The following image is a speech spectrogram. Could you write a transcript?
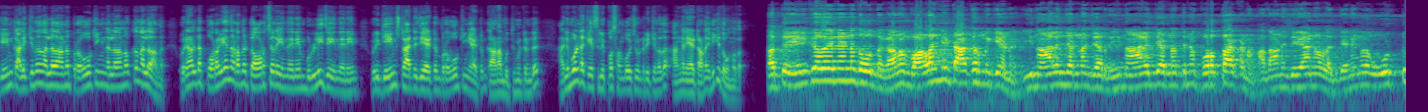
ഗെയിം കളിക്കുന്നത് നല്ലതാണ് പ്രൊവോക്കിംഗ് നല്ലതാണ് ഒക്കെ നല്ലതാണ്. ഒരാളുടെ പുറകെ നടന്ന് ടോർച്ചർ ചെയ്യുന്നതിനെയും ബുള്ളി ചെയ്യുന്നതിനെയും ഒരു ഗെയിം സ്ട്രാറ്റജി ആയിട്ടും പ്രൊവോക്കിംഗ് ആയിട്ടും കാണാൻ ബുദ്ധിമുട്ടുണ്ട്. അനുമോളുടെ കേസിൽ ഇപ്പോൾ സംഭവിച്ചുകൊണ്ടിരിക്കുന്നത് അങ്ങനെയായിട്ടാണ് എനിക്ക് തോന്നുന്നത്. സത്യം എനിക്ക് തന്നെയാണ് തോന്നുന്നത്. കാരണം വളഞ്ഞിട്ട് ആക്രമിക്കുകയാണ്. ഈ നാലഞ്ചെണ്ണം ചേർന്ന് ഈ നാലഞ്ചെണ്ണത്തിനെ പുറത്താക്കണം. അതാണ് ചെയ്യാനുള്ളത്. ജനങ്ങളെ വോട്ട്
